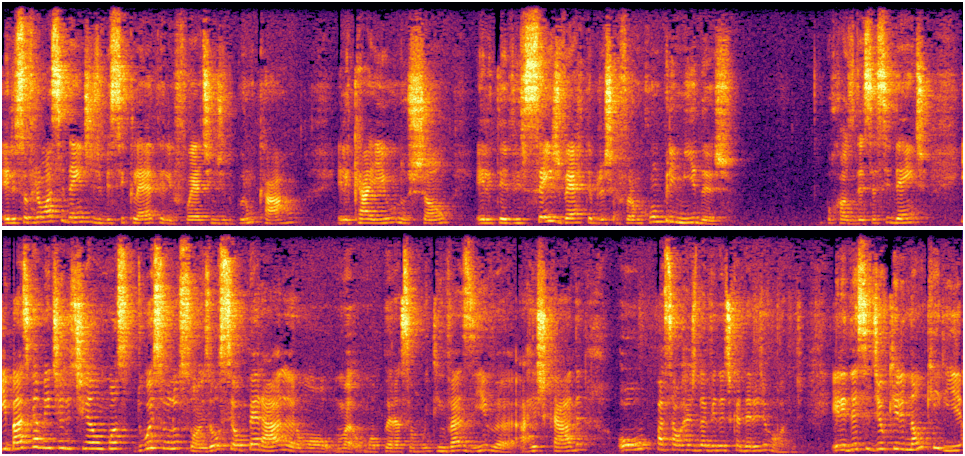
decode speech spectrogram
Ele sofreu um acidente de bicicleta, ele foi atingido por um carro, ele caiu no chão, ele teve seis vértebras que foram comprimidas por causa desse acidente, e basicamente ele tinha umas duas soluções, ou ser operado, era uma, uma, uma, operação muito invasiva, arriscada, ou passar o resto da vida de cadeira de rodas. Ele decidiu que ele não queria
